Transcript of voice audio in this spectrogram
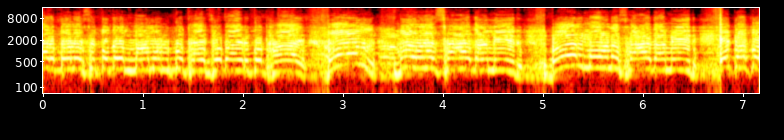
আর বলেছে, তোদের মামুন কোথায়? জোবায়ের কোথায়? বল মাওলানা সাহাদ আমির, বল মাওলানা সাহাদ আমির, এটা তো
